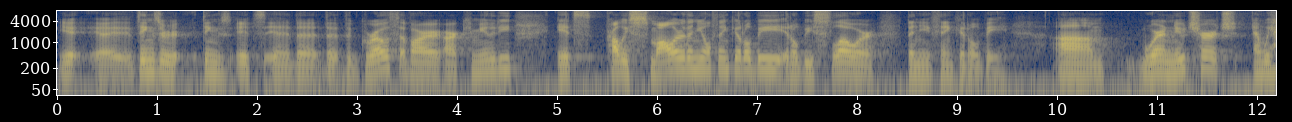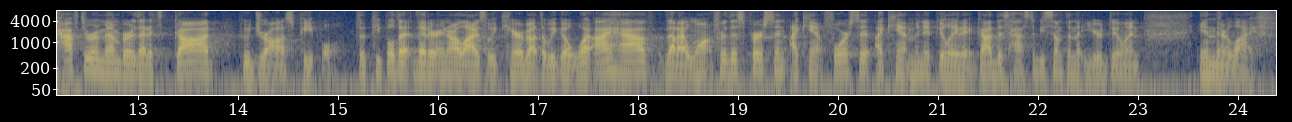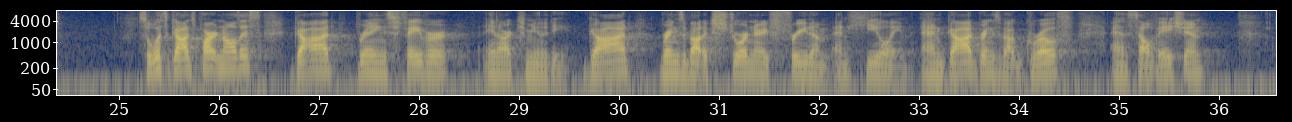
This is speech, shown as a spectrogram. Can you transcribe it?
You, uh, things are things. It's uh, the, the the growth of our our community. It's probably smaller than you'll think it'll be. It'll be slower than you think it'll be. Um, we're a new church, and we have to remember that it's God who draws people. The people that, that are in our lives that we care about, that we go, What I have that I want for this person, I can't force it, I can't manipulate it. God, this has to be something that you're doing in their life. So, what's God's part in all this? God brings favor in our community. God brings about extraordinary freedom and healing. And God brings about growth and salvation.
